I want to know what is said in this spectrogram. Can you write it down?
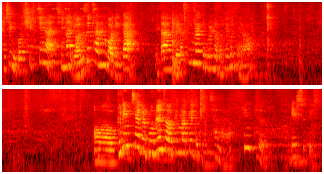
사실 이거 쉽지는 않지만 연습하는 거니까 일단 내가 생각해 보려고 해보세요. 어, 그림책을 보면서 생각해도 괜찮아요. 힌트일 수도 있어요.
